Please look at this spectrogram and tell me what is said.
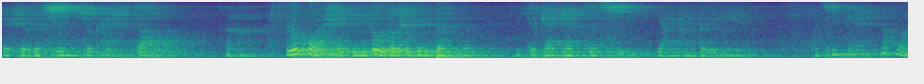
这时候的心就开始躁了。啊，如果是一路都是绿灯，你就沾沾自喜，洋洋得意。我今天那么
